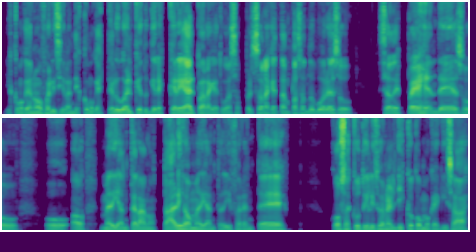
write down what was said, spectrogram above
y es como que no, Felicilandia es como que este lugar que tú quieres crear para que todas esas personas que están pasando por eso se despejen de eso, o, o mediante la nostalgia o mediante diferentes cosas que utilizo en el disco, como que quizás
